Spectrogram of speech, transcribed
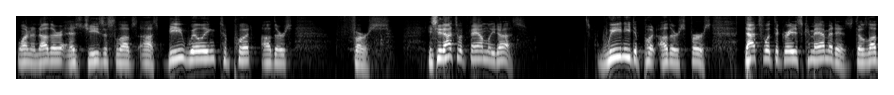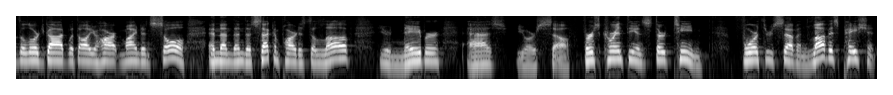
one another as Jesus loves us. Be willing to put others first. You see, that's what family does. We need to put others first. That's what the greatest commandment is to love the Lord God with all your heart, mind, and soul. And then, then the second part is to love your neighbor as yourself. 1 Corinthians 13, 4 through 7. Love is patient,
